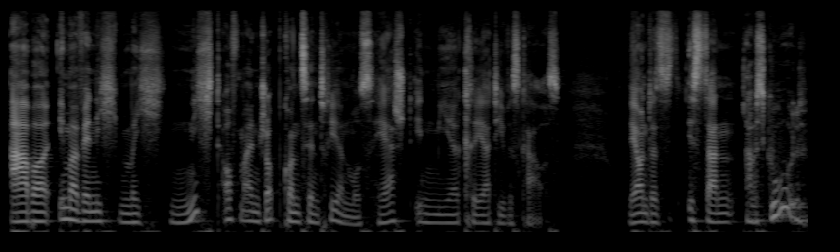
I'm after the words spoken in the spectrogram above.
Aber immer wenn ich mich nicht auf meinen Job konzentrieren muss, herrscht in mir kreatives Chaos. Ja, und das ist dann. Aber ist gut.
